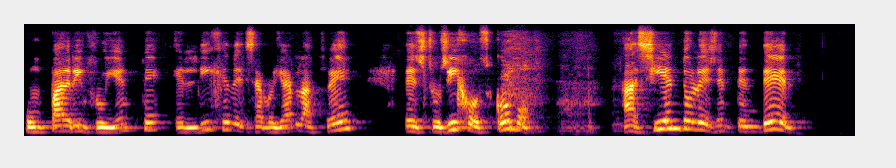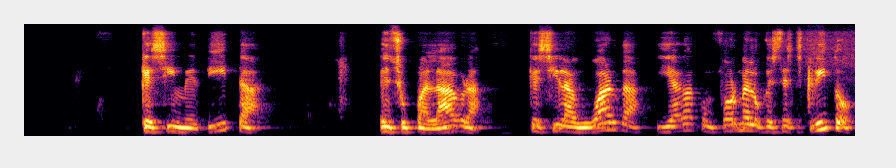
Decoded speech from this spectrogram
Un padre influyente elige desarrollar la fe en sus hijos. ¿Cómo? Haciéndoles entender que si medita en su palabra, que si la guarda y haga conforme a lo que está escrito,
